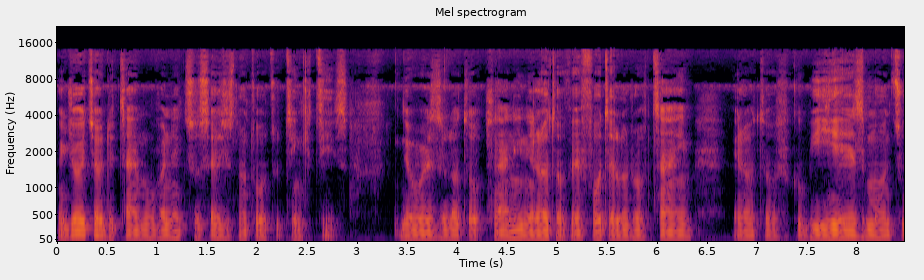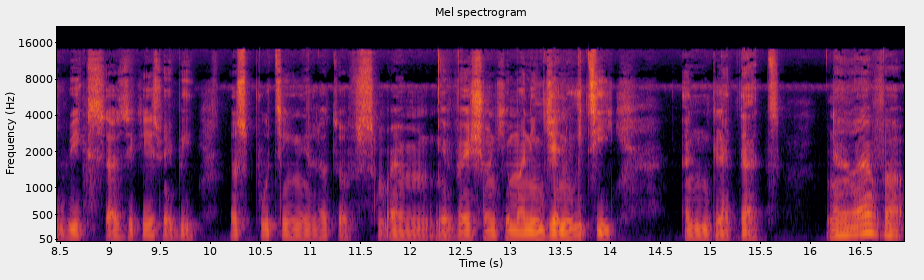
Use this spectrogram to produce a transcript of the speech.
Majority of the time overnight success is not what you think it is. There was a lot of planning a lot of effort a lot of time a lot of could be years months weeks as the case may be just putting a lot of um, invention human ingenuity and like that now however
